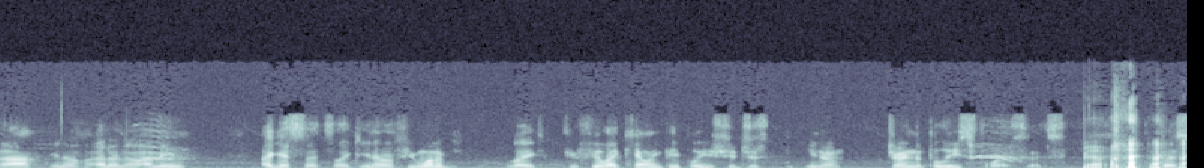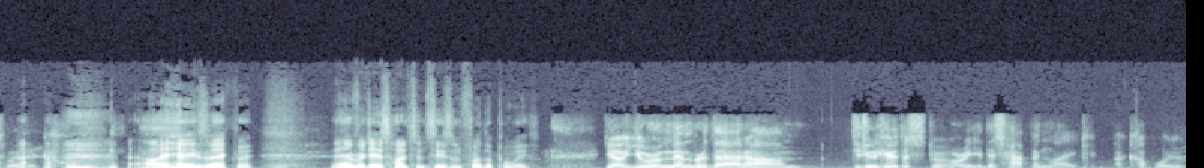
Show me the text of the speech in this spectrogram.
Uh, you know, I don't know. I mean, I guess that's like, you know, if you want to, like, if you feel like killing people, you should just, you know, join the police force. That's Yeah. the best way to go. oh yeah, exactly. Every day's hunting season for the police. Yo, you remember that? Um, did you hear the story? This happened like couple of,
